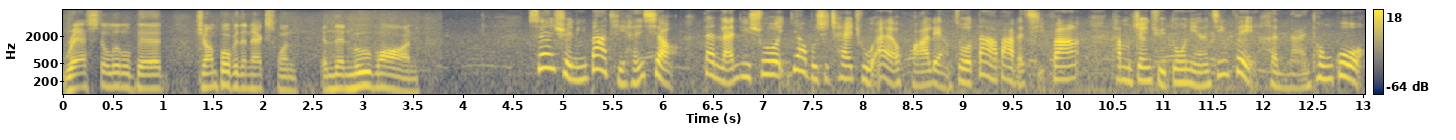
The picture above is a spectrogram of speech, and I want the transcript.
rest a little bit, jump over the next one, and then move on. 虽然水泥坝体很小，但兰迪说，要不是拆除爱尔华两座大坝的启发，他们争取多年的经费很难通过。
